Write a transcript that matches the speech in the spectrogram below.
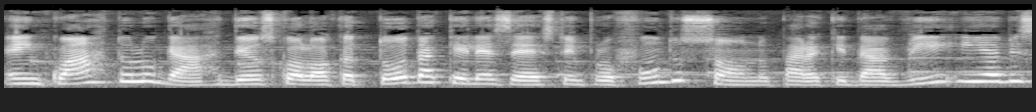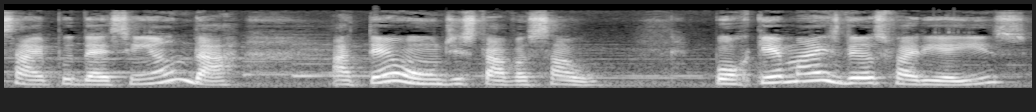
Em quarto lugar, Deus coloca todo aquele exército em profundo sono para que Davi e Abissai pudessem andar até onde estava Saul. Por que mais Deus faria isso?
